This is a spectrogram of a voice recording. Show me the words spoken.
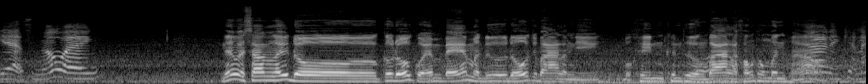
yes, knowing. nếu mà sao lấy đồ câu đố của em bé mà đưa đố cho ba làm gì một khi khinh thường ba là không thông minh phải không Daddy, can I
